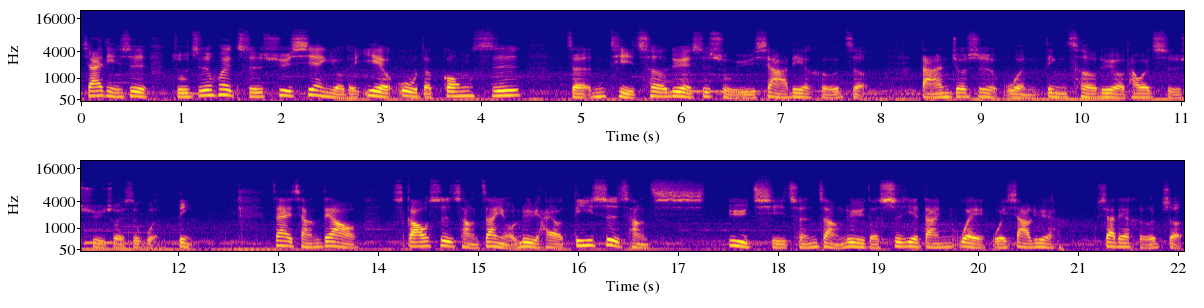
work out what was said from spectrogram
下一题是组织会持续现有的业务的公司整体策略是属于下列何者？答案就是稳定策略哦，它会持续，所以是稳定。再强调。高市场占有率还有低市场预期成长率的事业单位为下列下列何者？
